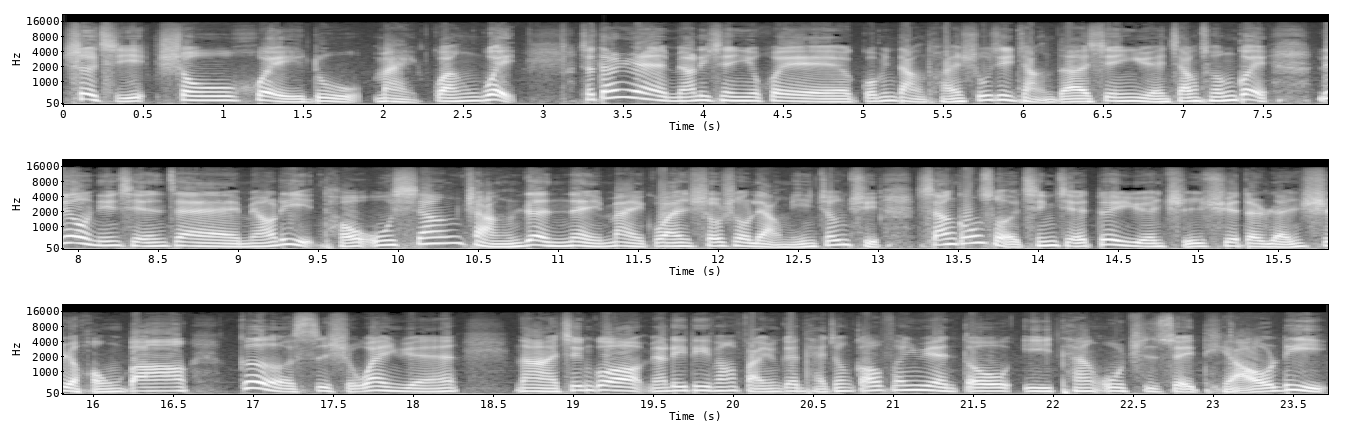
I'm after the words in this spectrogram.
涉及收贿赂卖官位，这担任苗栗县议会国民党团书记长的县议员江春贵，六年前在苗栗头屋乡长任内卖官，收受两名争取乡公所清洁队员职缺的人士红包各四十万元。那经过苗栗地方法院跟台中高分院都依贪污治罪条例。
